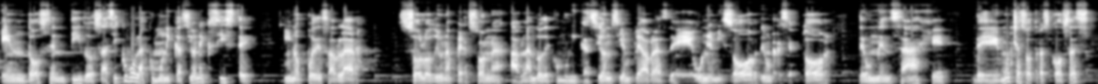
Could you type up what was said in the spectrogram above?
en dos sentidos. Así como la comunicación existe y no puedes hablar solo de una persona hablando de comunicación, siempre hablas de un emisor, de un receptor, de un mensaje, de muchas otras cosas.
